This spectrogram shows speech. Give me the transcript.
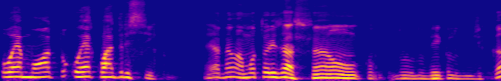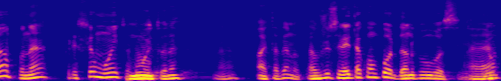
ou é moto ou é quadriciclo. É, não, a motorização do, do veículo de campo, né? Cresceu muito. Muito, né? Né? Olha, tá vendo? O Jusilei tá concordando com você. É, viu?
